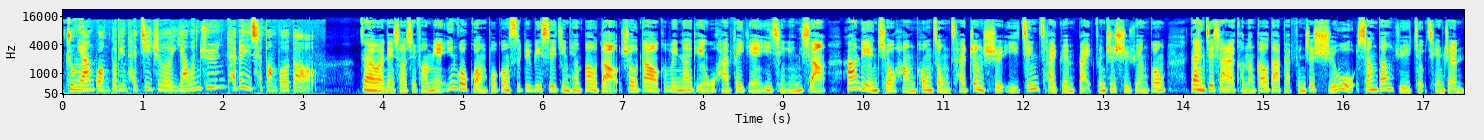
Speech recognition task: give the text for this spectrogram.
中央广播电台记者杨文君台北采访报道。在外电消息方面，英国广播公司 BBC 今天报道，受到 COVID-19 武汉肺炎疫情影响，阿联酋航空总裁证实已经裁员百分之十员工，但接下来可能高达百分之十五，相当于九千人。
